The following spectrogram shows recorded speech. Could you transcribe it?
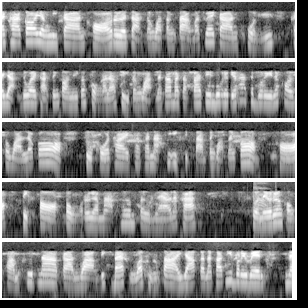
นะคะก็ยังมีการขอเรือจากจังหวัดต่างๆ มาช่วยการขนขยะด้วยค่ะ ซึ่งตอนนี้ก็ส่งมาแล้ว4จังหวัดนะคะ มาจากปราจีนบุรีราชบุรีนครสวรรค์แล้วก็สุโขทัยค่ะขณะที่อีก 13 จังหวัดนั้นก็ขอติดต่อส่งเรือมาเพิ่มเติมแล้วนะคะ ส่วนในเรื่องของความคืบหน้าการวางบิ๊กแบ็กหรือว่าถุงทรายยักษ์นะคะ ที่บริเวณแน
